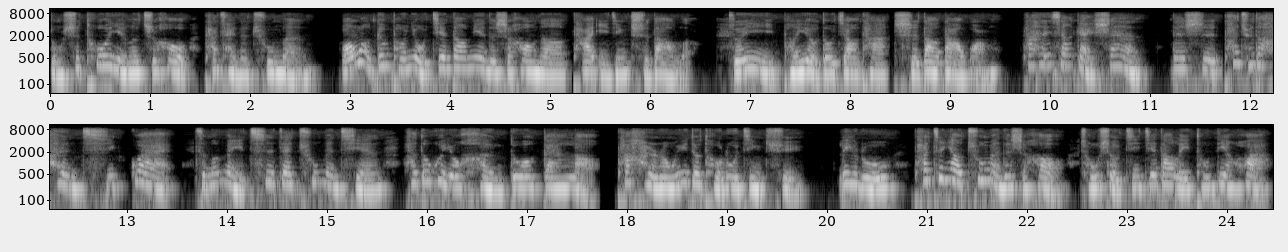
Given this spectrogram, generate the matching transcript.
总是拖延了之后，他才能出门。往往跟朋友见到面的时候呢，他已经迟到了，所以朋友都叫他迟到大王。他很想改善。但是他觉得很奇怪，怎么每次在出门前，他都会有很多干扰，他很容易就投入进去。例如，他正要出门的时候，从手机接到了一通电话，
